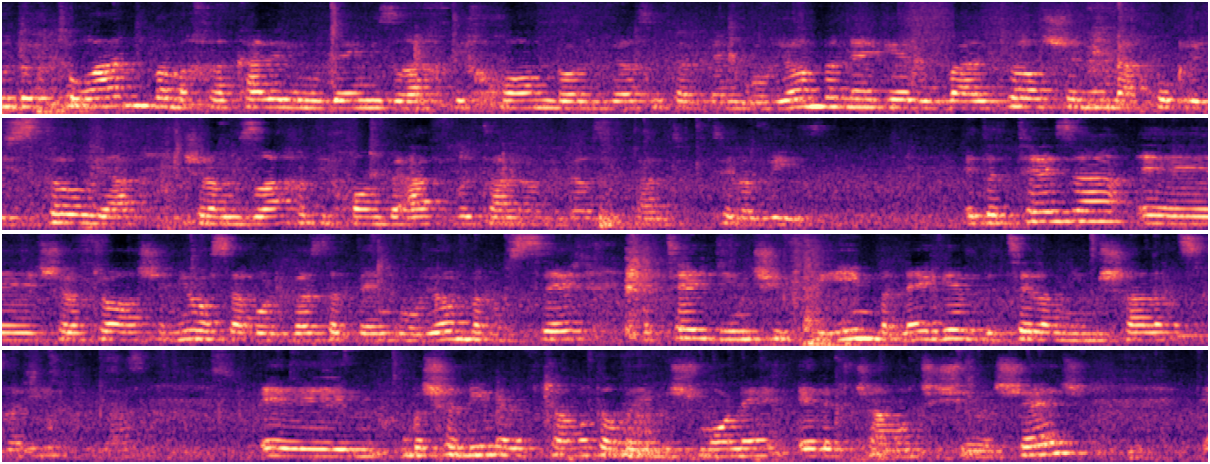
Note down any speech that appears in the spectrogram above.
הוא דוקטורנט במחלקה ללימודי מזרח תיכון באוניברסיטת בן גוריון בנגב ובעל תואר שני מהחוג להיסטוריה של המזרח התיכון ואפריקה מאוניברסיטת תל אביב. את התזה של התואר השני הוא עשה באוניברסיטת בן גוריון בנושא בתי דין שבטיים בנגב בצל הממשל הצבאי בשנים 1948-1966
